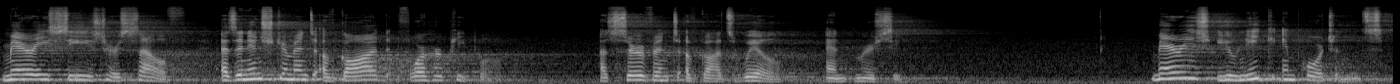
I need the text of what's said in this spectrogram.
Mary sees herself as an instrument of God for her people, a servant of God's will and mercy. Mary's unique importance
